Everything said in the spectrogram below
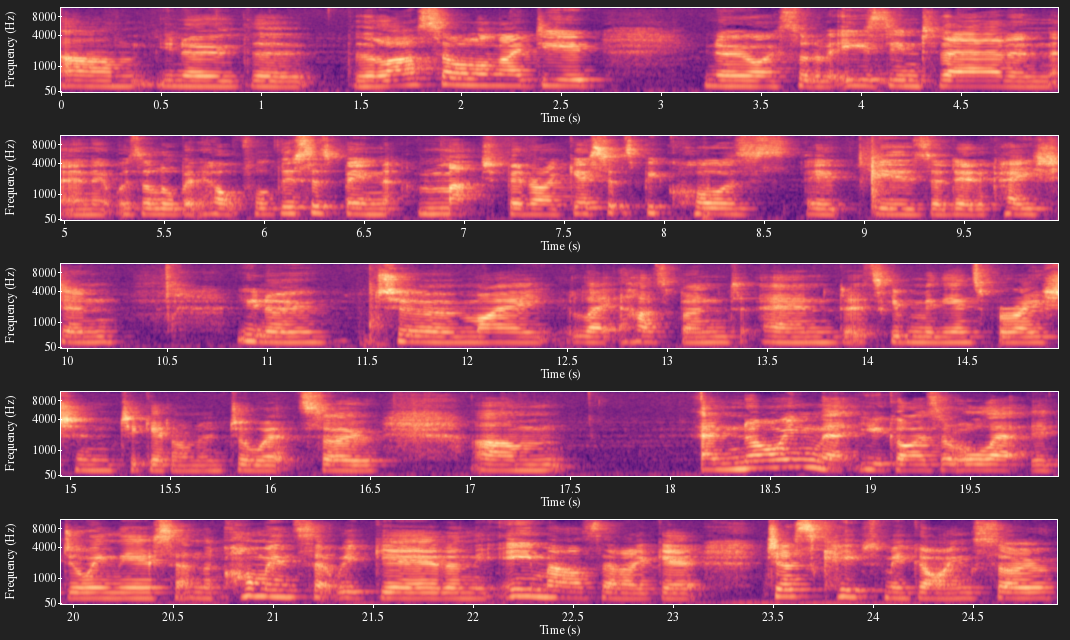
um, you know the the last sew along I did you know, I sort of eased into that and, and it was a little bit helpful. This has been much better. I guess it's because it is a dedication, you know, to my late husband and it's given me the inspiration to get on and do it. So, um, and knowing that you guys are all out there doing this and the comments that we get and the emails that I get just keeps me going. So,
